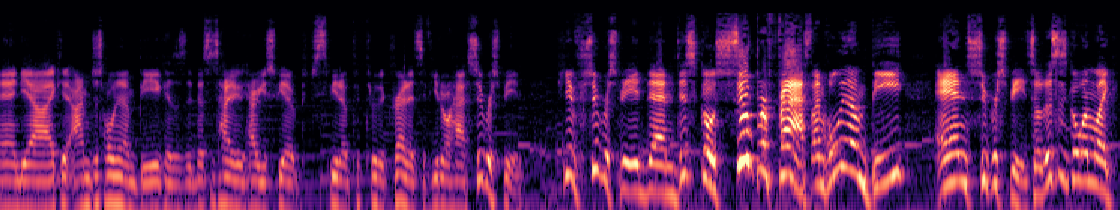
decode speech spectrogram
And yeah, I am just holding on B because this is how you, how you speed up speed up through the credits if you don't have super speed. If you have super speed, then this goes super fast. I'm holding on B and super speed, so this is going like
